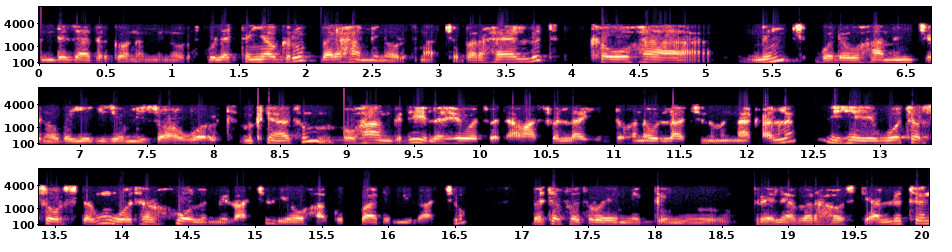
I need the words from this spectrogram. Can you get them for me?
እንደዛ አድርገው ነው የሚኖሩት። ሁለተኛው group በረሃ የሚኖሩት ናቸው። በረሃ ያሉት ከውሃ ምንጭ ወደ ውሃ ምንጭ ነው በየጊዜው የሚዘዋወሩት። ምክንያቱም ውሃ እንግዲህ ለሕይወት በጣም አስፈላጊ እንደሆነ ሁላችንም እናውቃለን። ይሄ water source ደግሞ water hole የሚሏቸው የውሃ ጉድጓድ የሚሏቸው በተፈጥሮ የሚገኙ አውስትራሊያ በረሃ ውስጥ ያሉትን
